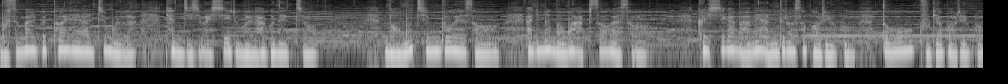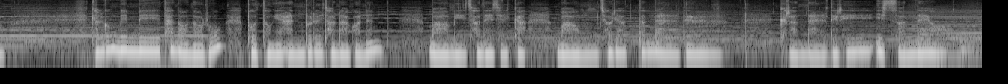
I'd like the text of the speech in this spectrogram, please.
무슨 말부터 해야 할지 몰라 편지지와 씨름을 하곤 했죠. 너무 진부해서 아니면 너무 앞서가서 글씨가 마음에 안 들어서 버리고 또 구겨버리고 결국 밋밋한 언어로 보통의 안부를 전하고는 마음이 전해질까 마음 졸였던 날들 그런 날들이 있었네요.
